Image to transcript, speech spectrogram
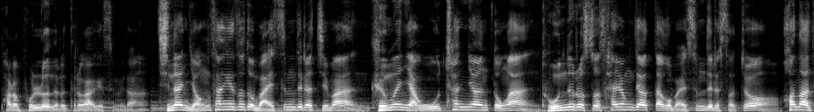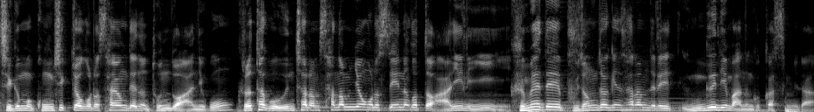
바로 본론으로 들어가겠습니다. 지난 영상에서도 말씀드렸지만 금은 약 5천년 동안 돈으로서 사용되었다고 말씀드렸었죠. 허나 지금은 공식적으로 사용되는 돈도 아니고 그렇다고 은처럼 산업용으로 쓰이는 것도 아니니 금에 대해 부정적인 사람들이 은근히 많은 것 같습니다.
